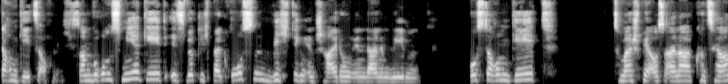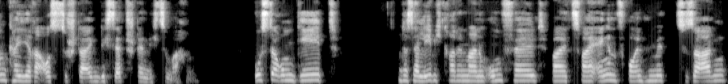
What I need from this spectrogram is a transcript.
Darum geht's auch nicht. Sondern worum es mir geht, ist wirklich bei großen, wichtigen Entscheidungen in deinem Leben wo es darum geht, zum Beispiel aus einer Konzernkarriere auszusteigen, dich selbstständig zu machen. Wo es darum geht, und das erlebe ich gerade in meinem Umfeld bei zwei engen Freunden mit, zu sagen,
